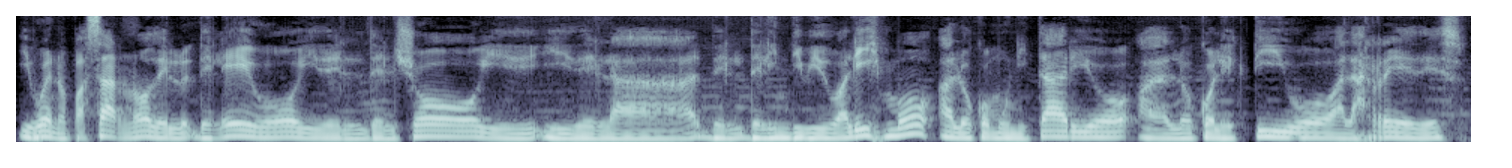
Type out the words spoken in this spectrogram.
Y bueno, pasar ¿no? del, ego y del, yo y, del, del, individualismo a lo comunitario, a lo colectivo, a las redes.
